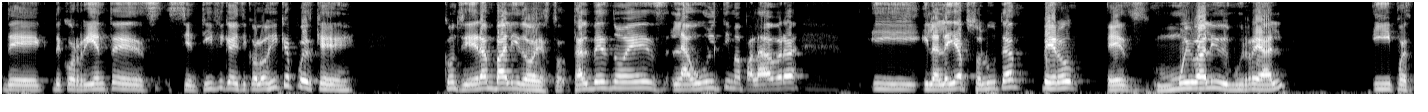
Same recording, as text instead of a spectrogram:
de, de corrientes científicas y psicológicas pues que consideran válido esto. Tal vez no es la última palabra y, y la ley absoluta, pero es muy válido y muy real. Y pues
